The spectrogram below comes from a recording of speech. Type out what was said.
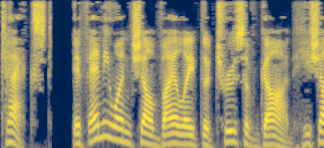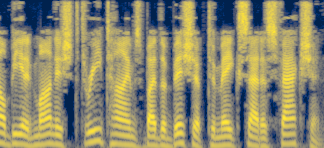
Text. If anyone shall violate the truce of God he shall be admonished three times by the bishop to make satisfaction.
